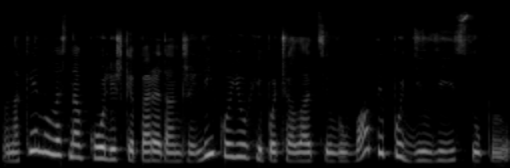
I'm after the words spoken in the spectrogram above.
Вона кинулась навколішки перед Анжелікою і почала цілувати поділ її сукні.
